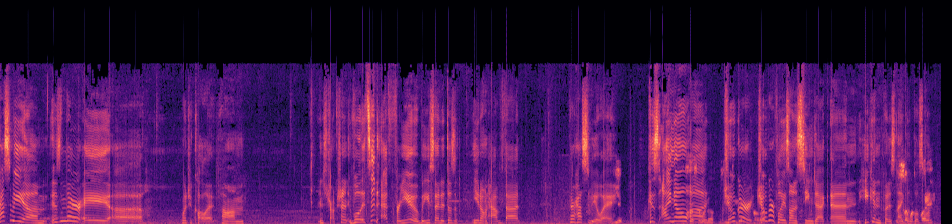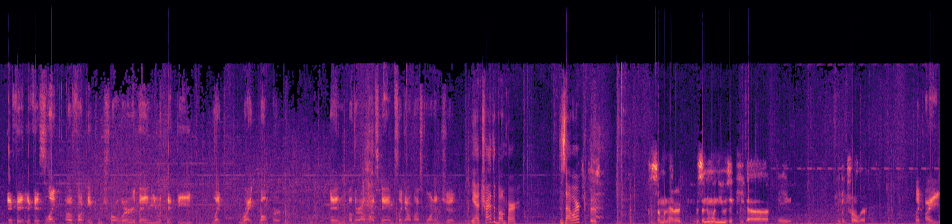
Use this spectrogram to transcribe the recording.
There has to be, um, isn't there a, uh, what'd you call it? Um, instruction? Well, it said F for you, but you said it doesn't, you don't have that. There has to be a way. Yep. Because I know, There's uh, else who's using Joker. Joker plays on a Steam Deck and he can put his Does night goggles on. If it if it's like a fucking controller, then you would hit the like right bumper in other Outlast games, like Outlast One and shit. Yeah, try the bumper. Does that work? Does, does someone have a? Does anyone use a key, uh, a, a controller? Like I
